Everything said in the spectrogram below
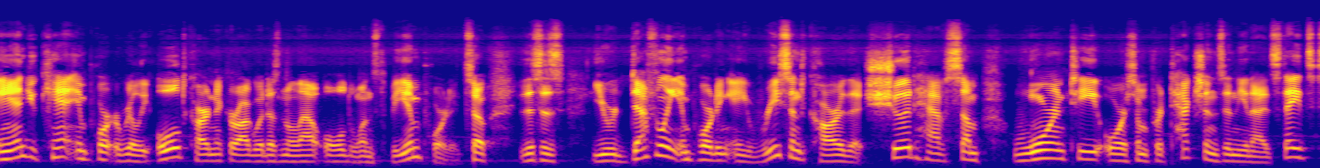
And you can't import a really old car. Nicaragua doesn't allow old ones to be imported. So this is, you're definitely importing a recent car that should have some warranty or some protections in the United States.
